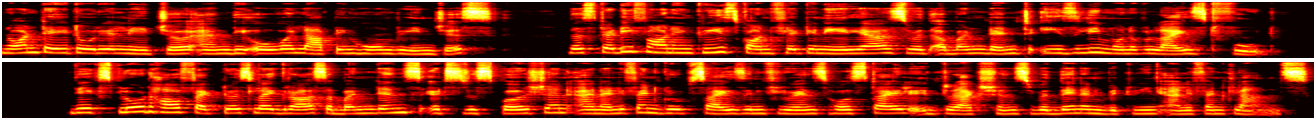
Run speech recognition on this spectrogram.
non territorial nature, and the overlapping home ranges, the study found increased conflict in areas with abundant, easily monopolized food. They explored how factors like grass abundance, its dispersion, and elephant group size influence hostile interactions within and between elephant clans.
